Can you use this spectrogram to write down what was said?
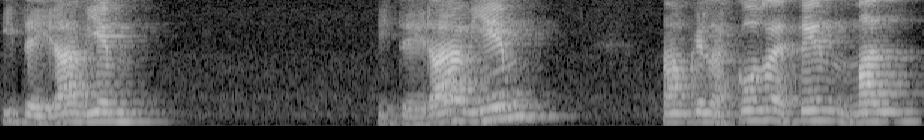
y te irá bien. Y te irá bien, aunque las cosas estén mal.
